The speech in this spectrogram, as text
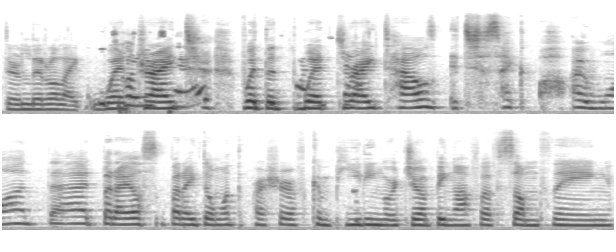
their little like wet dry t- with the wet dry towels. it's just like oh i want that. But i also but i don't want the pressure of competing or jumping off of something.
